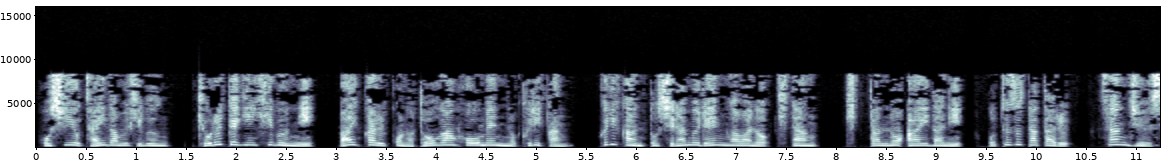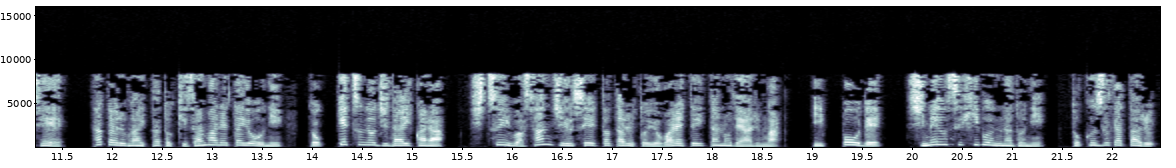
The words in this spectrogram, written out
星をイダム碑文、キョルテギン碑文に、バイカル湖の東岸方面のクリカン、クリカンとシラムレン川の北端、北端の間に、オトズタタル、三十世、タタルがいたと刻まれたように、特決の時代から、失意は三十世タタルと呼ばれていたのであるが、一方で、シネウス碑文などに、トクズタタル、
